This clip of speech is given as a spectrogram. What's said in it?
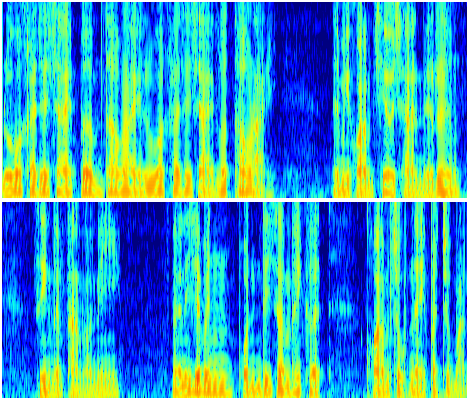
รู้ว่าค่าใช้จ่ายเพิ่มเท่าไหร่รู้ว่าค่าใช้จ่ายลดเท่าไหร่มีความเชี่ยวชาญในเรื่องสิ่งต่างๆ เหล่านี้ อันนี้จะเป็นผลที่จะทำให้เกิดความสุขในปัจจุบัน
